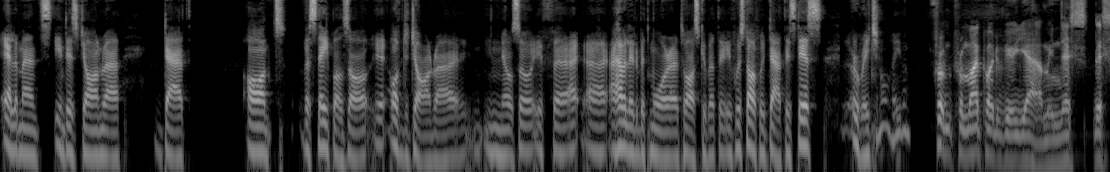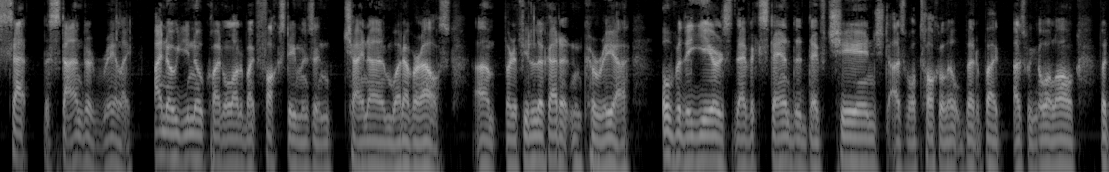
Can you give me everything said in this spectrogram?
elements in this genre that aren't the staples of, of the genre? You know, so if uh, I, I have a little bit more to ask you, but if we start with that, is this original even? From from my point of view, yeah. I mean, this this set the standard really. I know you know quite a lot about fox demons in China and whatever else, um, but if you look at it in Korea, over the years they've extended, they've changed, as we'll talk a little bit about as we go along. But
